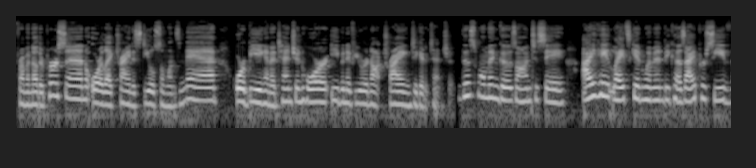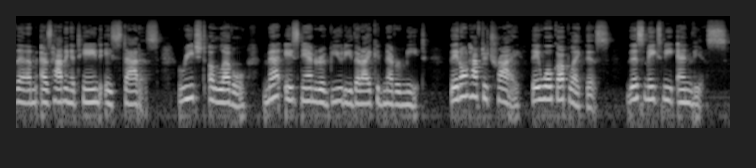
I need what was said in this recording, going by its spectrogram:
from another person or like trying to steal someone's man or being an attention whore even if you are not trying to get attention. This woman goes on to say, "I hate light-skinned women because I perceive them as having attained a status, reached a level, met a standard of beauty that I could never meet. They don't have to try. They woke up like this. This makes me envious."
